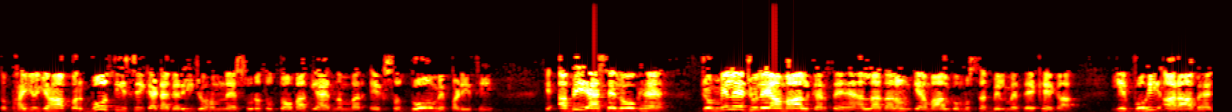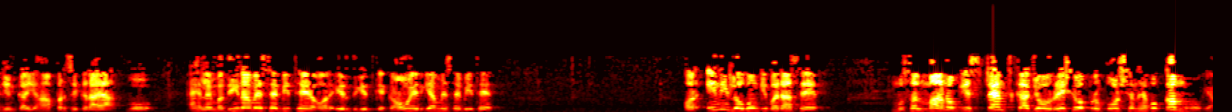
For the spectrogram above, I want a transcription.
تو بھائیو، یہاں پر وہ تیسری کیٹیگری جو ہم نے سورت التوبہ کی آیت نمبر ایک سو دو میں پڑھی تھی کہ ابھی ایسے لوگ ہیں جو ملے جلے امال کرتے ہیں، اللہ تعالیٰ ان کے امال کو مستقبل میں دیکھے گا۔ یہ وہی آراب ہے جن کا یہاں پر ذکر آیا۔ وہ اہل مدینہ میں سے بھی تھے اور ارد گرد کے گاؤں ایریا میں سے بھی تھے۔ اور انہی لوگوں کی وجہ سے مسلمانوں کی اسٹرینتھ کا جو ریشو پروپورشن ہے وہ کم ہو گیا۔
